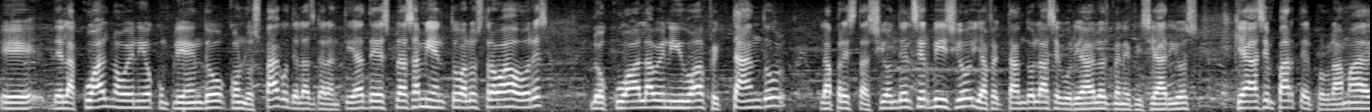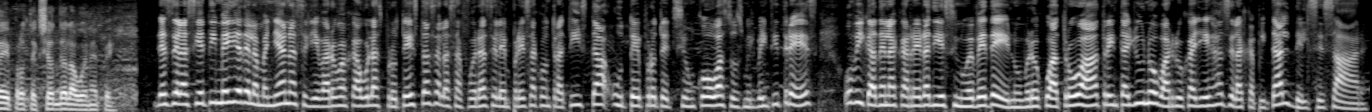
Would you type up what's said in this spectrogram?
eh, de la cual no ha venido cumpliendo con los pagos de las garantías de desplazamiento a los trabajadores, lo cual ha venido afectando la prestación del servicio y afectando la seguridad de los beneficiarios que hacen parte del programa de protección de la UNP. Desde las siete y media de la mañana se llevaron a cabo las protestas a las afueras de la empresa contratista UT Protección Cobas 2023, ubicada en la carrera 19D, número 4A 31, Barrio Callejas de la capital del Cesar.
